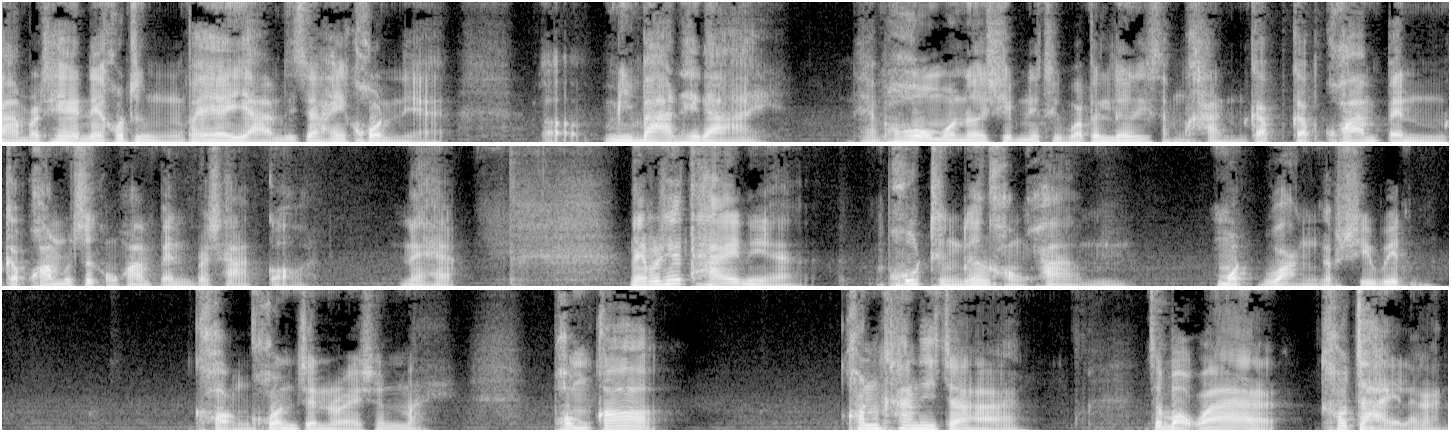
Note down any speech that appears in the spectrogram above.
ต่างประเทศเนี่ยเขาถึงพยายามที่จะให้คนเนี่ยมีบ้านให้ได้ นะเพราะ homeownership นี่ถือว่าเป็นเรื่องที่สำคัญกับกับความเป็นกับความรู้สึกของความเป็นประชากรนะฮะในประเทศไทยเนี่ยพูดถึงเรื่องของความหมดหวังกับชีวิตของคน generation ใหม่ ผมก็ค่อนข้างที่จะจะบอกว่าเข้าใจแล้วกัน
